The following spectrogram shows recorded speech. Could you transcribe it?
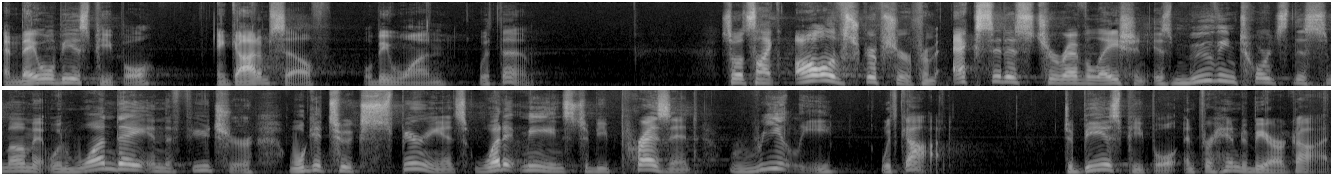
and they will be his people, and God himself will be one with them. So it's like all of Scripture from Exodus to Revelation is moving towards this moment when one day in the future we'll get to experience what it means to be present really with God, to be His people, and for Him to be our God.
